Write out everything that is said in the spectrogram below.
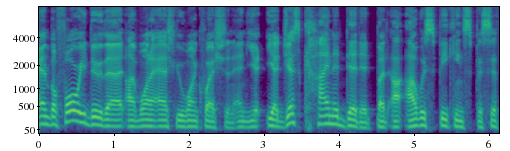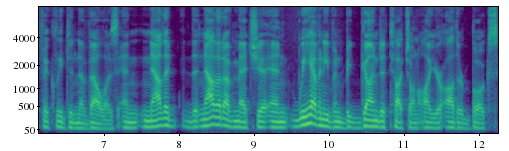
And before we do that, I want to ask you one question. And you, you just kind of did it, but I, I, was speaking specifically to novellas. And now that now that I've met you, and we haven't even begun to touch on all your other books,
